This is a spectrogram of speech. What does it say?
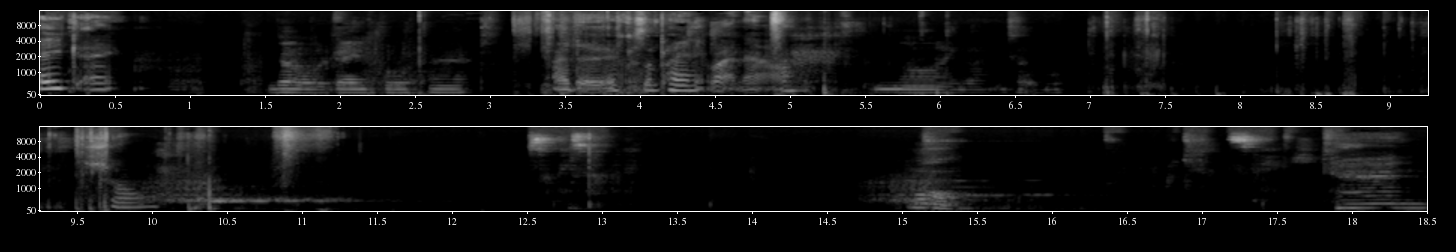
A game. I don't know what the game's called. Uh, I do, because I'm playing it right now. no, I don't. It's terrible. Sure. Something's happening. What? Can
